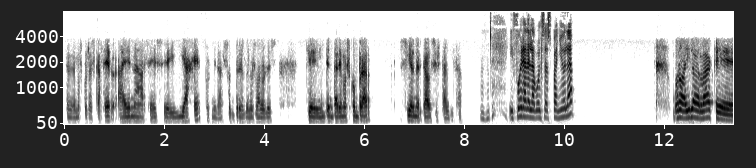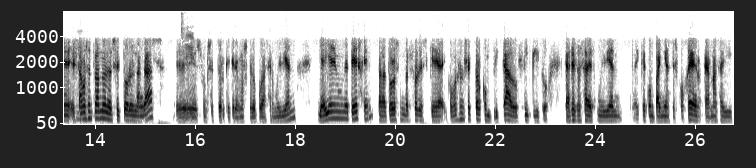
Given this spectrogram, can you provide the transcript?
tendremos cosas que hacer. AENA, ACS y IAG, pues mira, son tres de los valores que intentaremos comprar si el mercado se estabiliza. ¿Y fuera de la bolsa española? Bueno, ahí la verdad que estamos entrando en el sector oil and gas. Eh, es un sector que creemos que lo puede hacer muy bien. Y ahí hay un ETF para todos los inversores que, como es un sector complicado, cíclico, que a veces no sabes muy bien eh, qué compañías escoger, que además hay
